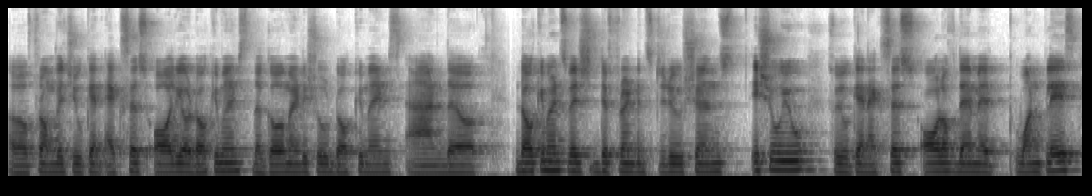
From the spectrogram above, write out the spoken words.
uh, from which you can access all your documents, the government issued documents, and the documents which different institutions issue you. So you can access all of them at one place.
